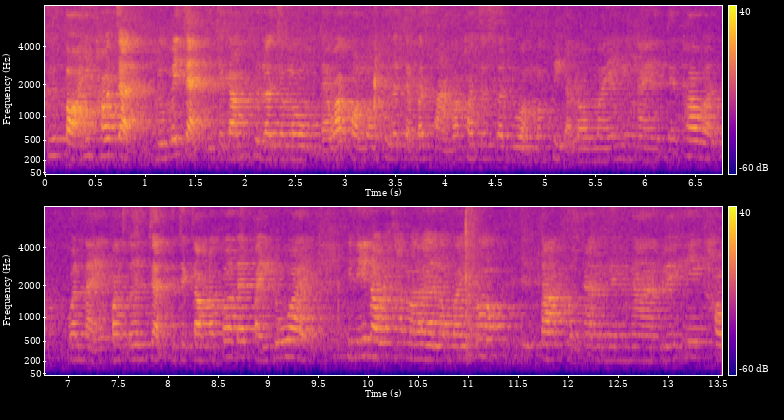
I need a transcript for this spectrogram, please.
คือต่อให้เขาจัดหรือไม่จัดกิจกรรมคือเราจะลง แต่ว่าก่อนลงคือเราจะประสานว่าเขาจะสะดวกมาคุยกับเราไหมยังไง แต่ถ้าวันวันไหนบังเอิญจัดกิจกรรมแล้วก็ได้ไปด้วย ทีนี้เราไปทำอะไรเราไปก็ติดตามผลการดำเนินงานโดยให้เขา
